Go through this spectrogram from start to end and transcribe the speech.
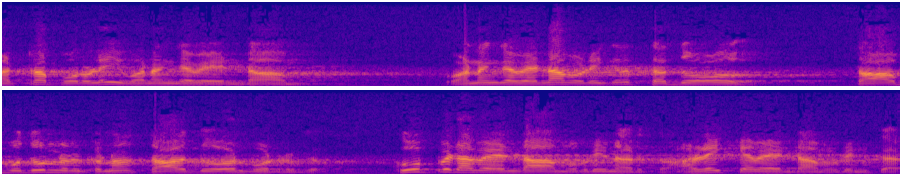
மற்ற பொருளை வணங்க வேண்டாம். வணங்க வேண்டாம் அப்படிங்கிற ததோ தாபுதுன்னு இருக்கணும் தாதுவோன்னு போட்டிருக்கு. கூப்பிட வேண்டாம் அப்படின்னு அர்த்தம் அழைக்க வேண்டாம் அப்படின்னு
